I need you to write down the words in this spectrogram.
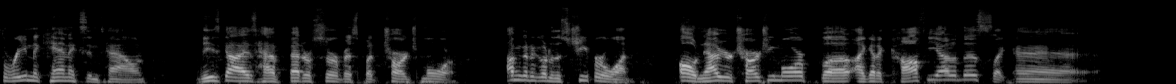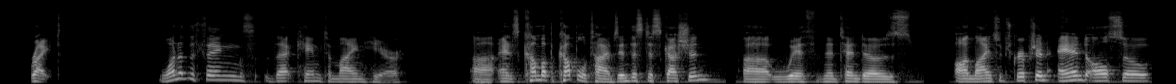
three mechanics in town. These guys have better service but charge more. I'm gonna go to this cheaper one. Oh, now you're charging more, but I get a coffee out of this. Like, eh. Right. One of the things that came to mind here, uh, and it's come up a couple of times in this discussion uh, with Nintendo's online subscription and also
